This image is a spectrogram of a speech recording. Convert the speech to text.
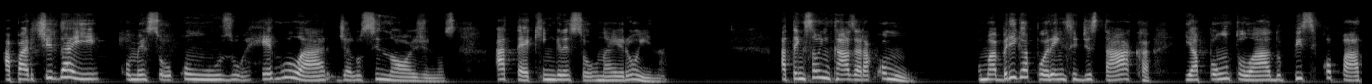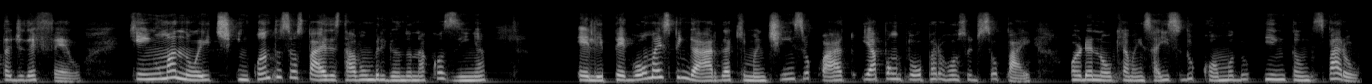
A partir daí, começou com o uso regular de alucinógenos, até que ingressou na heroína. A tensão em casa era comum. Uma briga, porém, se destaca e aponta o lado psicopata de Defel, que em uma noite, enquanto seus pais estavam brigando na cozinha, ele pegou uma espingarda que mantinha em seu quarto e apontou para o rosto de seu pai. Ordenou que a mãe saísse do cômodo e então disparou.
